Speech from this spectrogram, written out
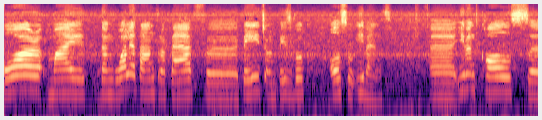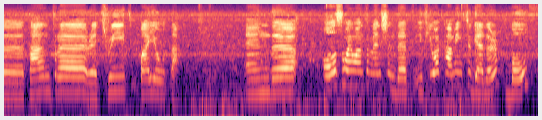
or my Danguolė Tantra Path uh, page on Facebook, also events. Uh, event calls uh, Tantra Retreat Pajauta. And uh, also, I want to mention that if you are coming together, both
